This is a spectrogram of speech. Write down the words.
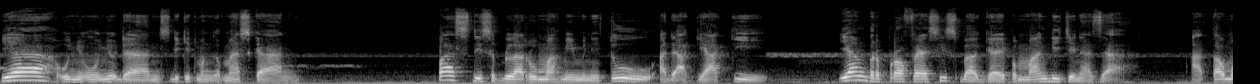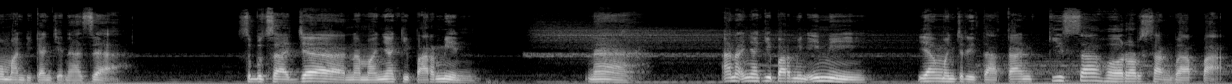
Ya unyu-unyu dan sedikit menggemaskan. Pas di sebelah rumah Mimin itu ada aki-aki Yang berprofesi sebagai pemandi jenazah Atau memandikan jenazah. Sebut saja namanya Kiparmin Nah, anaknya Kiparmin ini yang menceritakan kisah horor sang bapak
